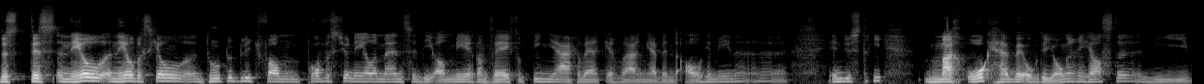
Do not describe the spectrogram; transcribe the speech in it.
Dus het is een heel, een heel verschillend doelpubliek van professionele mensen die al meer dan vijf tot tien jaar werkervaring hebben in de algemene uh, industrie. Maar ook hebben wij ook de jongere gasten die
